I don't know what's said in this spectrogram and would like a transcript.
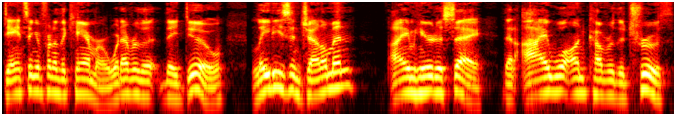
dancing in front of the camera, or whatever the, they do. Ladies and gentlemen, I am here to say that I will uncover the truth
